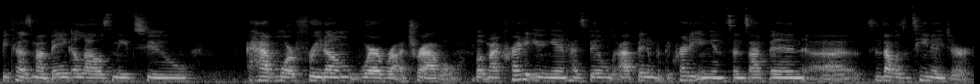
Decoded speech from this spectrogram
because my bank allows me to have more freedom wherever I travel. But my credit union has been I've been with the credit union since I've been uh, since I was a teenager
